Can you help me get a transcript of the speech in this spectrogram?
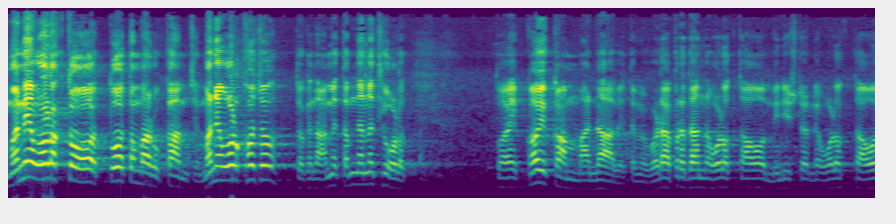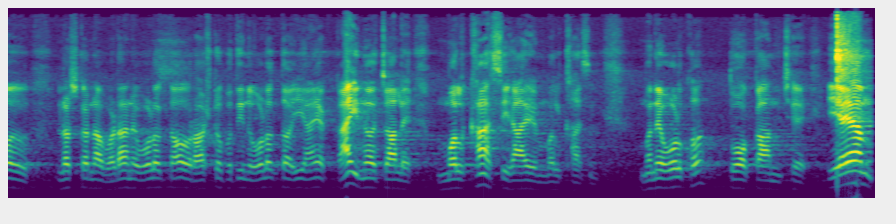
મને ઓળખતો હો તો તમારું કામ છે. મને ઓળખો છો? તો કે અમે તમને નથી ઓળખતા. તો એ કઈ કામમાં ના આવે? તમે વડાપ્રધાનને ઓળખતા હો, મિનિસ્ટરને ઓળખતા હો, લશ્કરના વડાને ઓળખતા હો, રાષ્ટ્રપતિને ઓળખતા હોય એ અહીંયા કાંઈ ન ચાલે. મલખાસિંહ આ એ મલખાસિંહ મને ઓળખો? તો કામ છે. એમ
